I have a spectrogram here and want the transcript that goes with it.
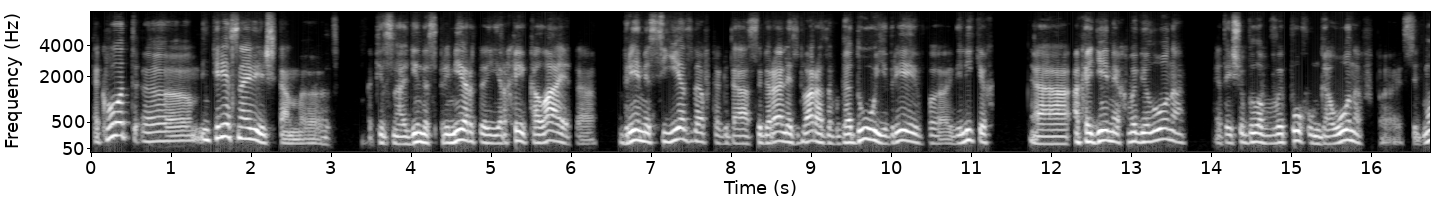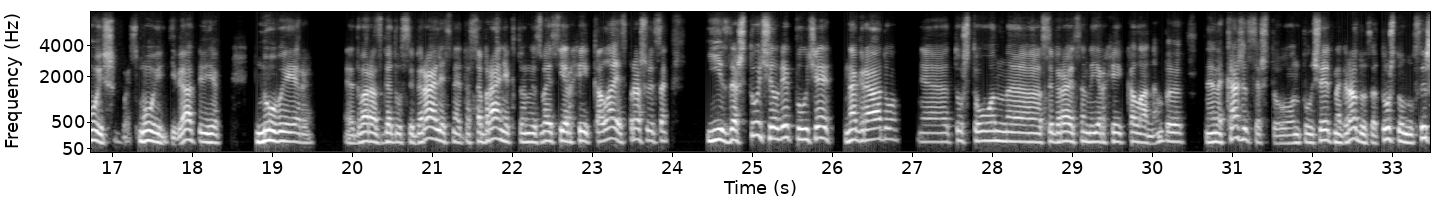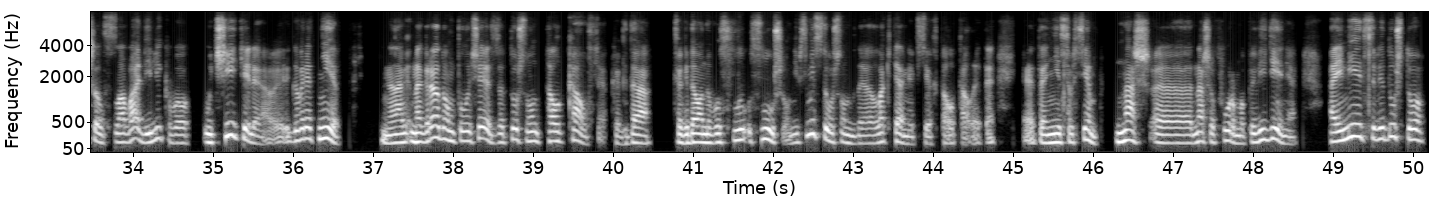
Так вот, интересная вещь, там написано один из примеров, это Ерхей Кала, это время съездов, когда собирались два раза в году евреи в великих э, академиях Вавилона. Это еще было в эпоху Гаонов, 7, 8, 9 век, новой эры. Э, два раза в году собирались на это собрание, которое называется Ерхей Кала, и спрашивается, и за что человек получает награду Э, то, что он э, собирается на Ерхей Кала. Нам бы, наверное, кажется, что он получает награду за то, что он услышал слова великого учителя. И говорят, нет, награду он получает за то, что он толкался, когда когда он его слушал. Не в смысле того, что он локтями всех толкал, это, это не совсем наш, э, наша форма поведения, а имеется в виду, что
